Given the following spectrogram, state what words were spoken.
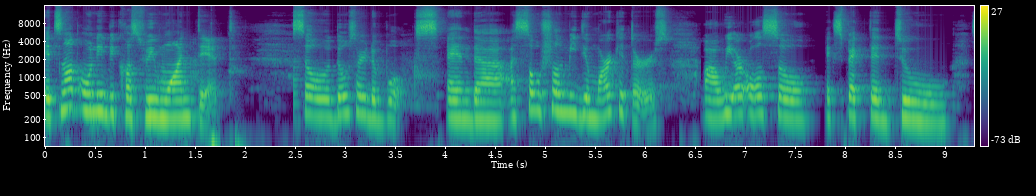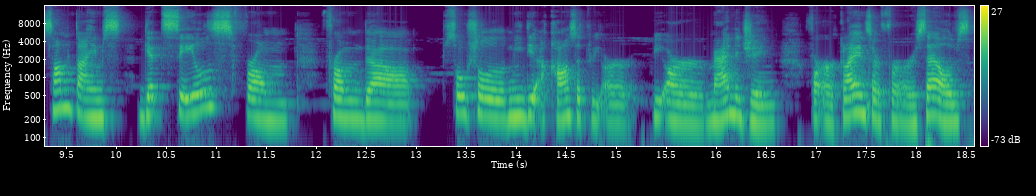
it's not only because we want it. So those are the books. And uh, as social media marketers, uh, we are also expected to sometimes get sales from from the social media accounts that we are we are managing for our clients or for ourselves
